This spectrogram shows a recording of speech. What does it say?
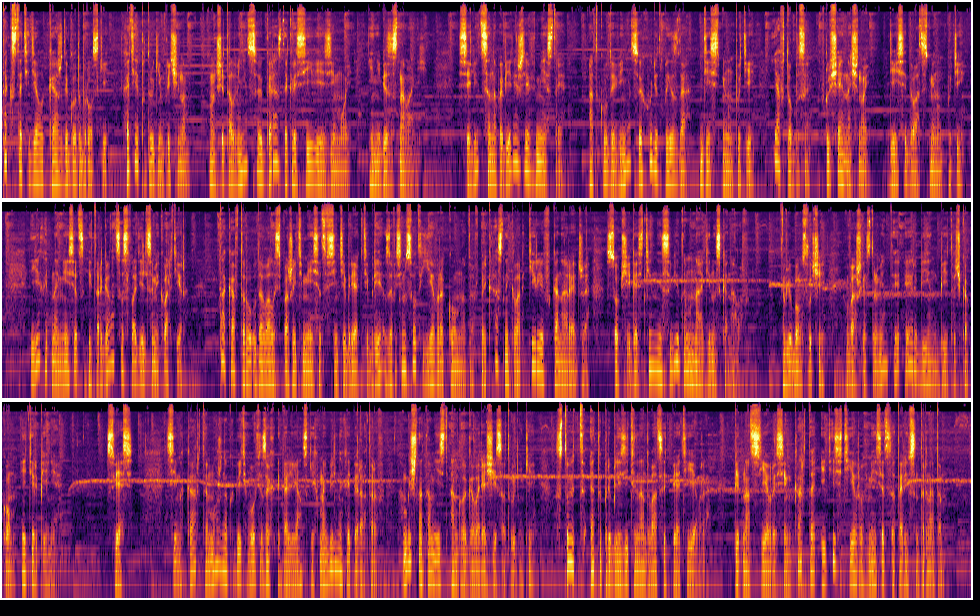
Так, кстати, делал каждый год Бродский, хотя и по другим причинам. Он считал Венецию гораздо красивее зимой, и не без оснований. Селиться на побережье в Местре, откуда в Венецию ходят поезда 10 минут пути, и автобусы, включая ночной, 10-20 минут пути. Ехать на месяц и торговаться с владельцами квартир – так автору удавалось пожить месяц в сентябре-октябре за 800 евро комната в прекрасной квартире в Канаредже с общей гостиной с видом на один из каналов. В любом случае, ваши инструменты airbnb.com и терпение. Связь. Сим-карты можно купить в офисах итальянских мобильных операторов. Обычно там есть англоговорящие сотрудники. Стоит это приблизительно 25 евро – 15 евро сим-карта и 10 евро в месяц за тариф с интернетом.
